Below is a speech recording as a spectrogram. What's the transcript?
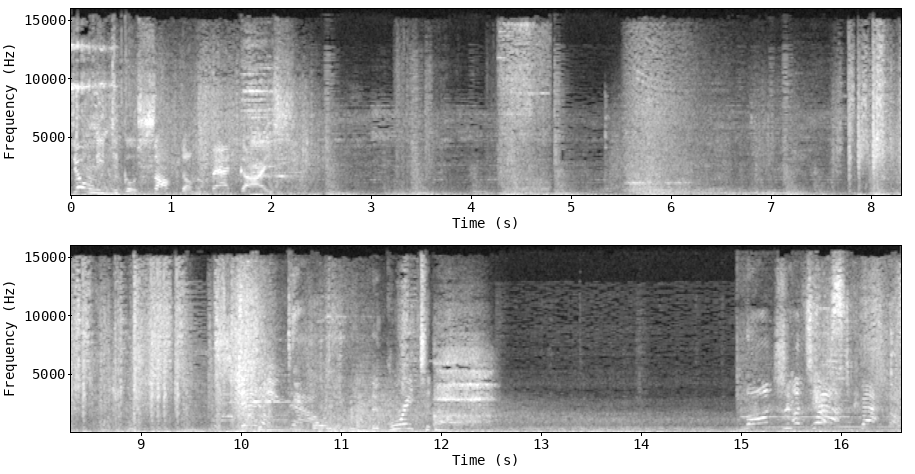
don't need to go soft on the bad guys. Great. Launch attack. Backup.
